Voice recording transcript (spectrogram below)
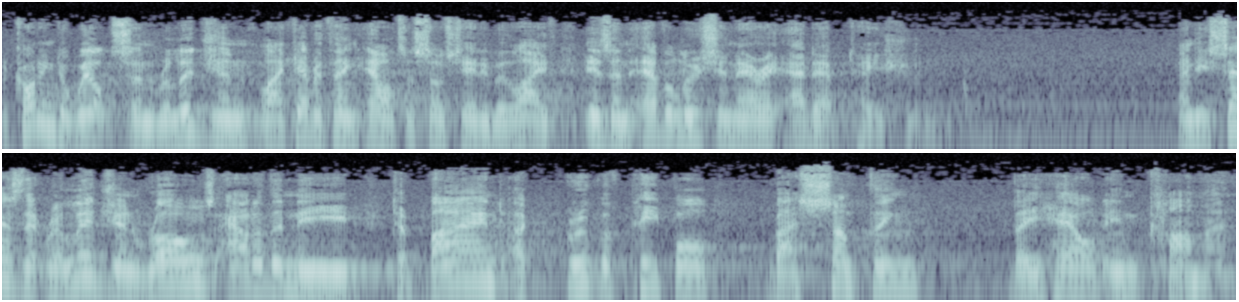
According to Wilson, religion, like everything else associated with life, is an evolutionary adaptation. And he says that religion rose out of the need to bind a group of people by something they held in common.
